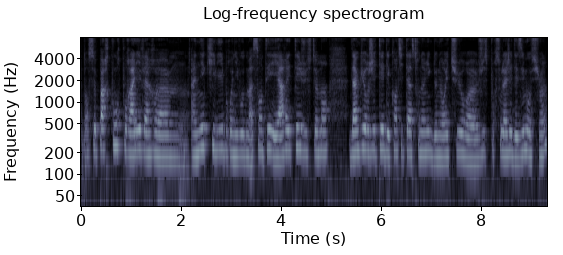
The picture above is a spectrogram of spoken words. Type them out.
dans ce, parcours pour aller vers euh, un équilibre au niveau de ma santé et arrêter justement d'ingurgiter des quantités astronomiques de nourriture euh, juste pour soulager des émotions,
